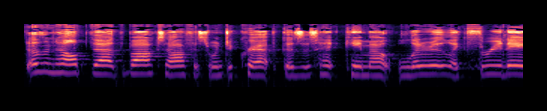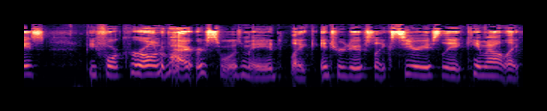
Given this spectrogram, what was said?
Doesn't help that the box office went to crap because this came out literally like three days before coronavirus was made, like introduced. Like seriously, it came out like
